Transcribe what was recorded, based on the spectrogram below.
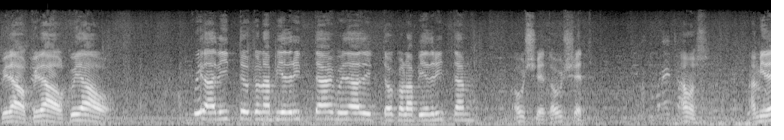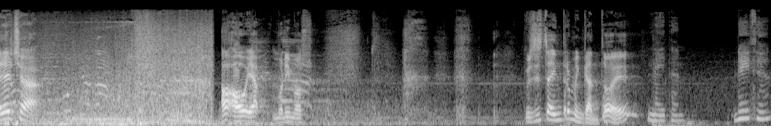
Cuidado, cuidado, cuidado. Cuidadito con la piedrita, cuidadito con la piedrita. Oh shit, oh shit. Vamos. A mi derecha. Oh, oh, ya, morimos. Pues esta intro me encantó, ¿eh? Nathan, Nathan.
